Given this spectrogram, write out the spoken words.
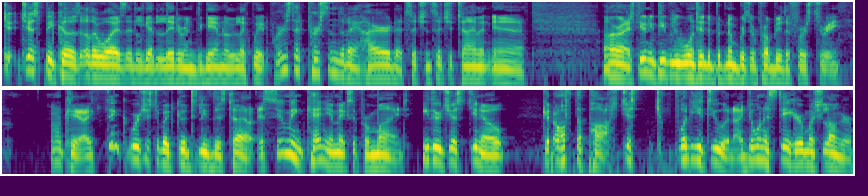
J just because otherwise it'll get later in the game and I'll be like, wait, where's that person that I hired at such and such a time? And. All right, the only people who won't end up with numbers are probably the first three. Okay, I think we're just about good to leave this tile, assuming Kenya makes up her mind. Either just, you know, get off the pot. Just, what are you doing? I don't want to stay here much longer.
